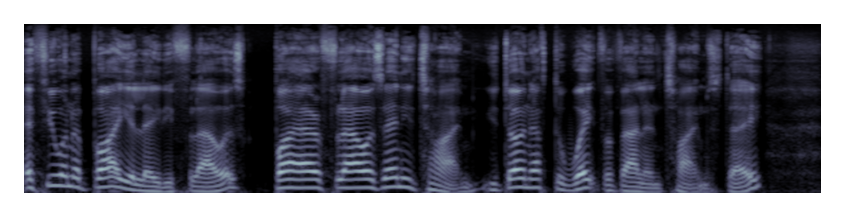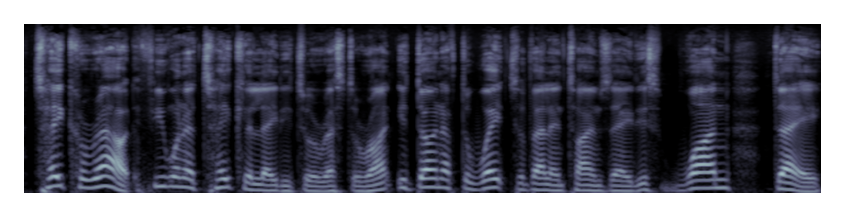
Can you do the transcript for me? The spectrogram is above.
If you want to buy your lady flowers, buy her flowers anytime. You don't have to wait for Valentine's Day. Take her out. If you want to take your lady to a restaurant, you don't have to wait till Valentine's Day. This one day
